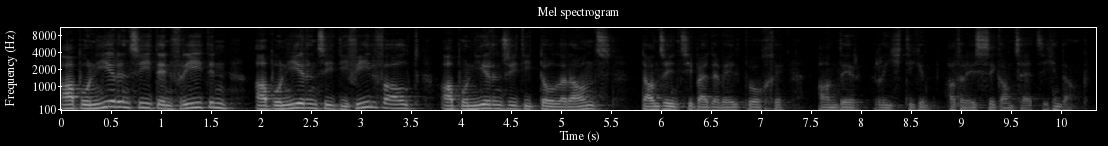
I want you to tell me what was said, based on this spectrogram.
abonnieren Sie den Frieden, abonnieren Sie die Vielfalt, abonnieren Sie die Toleranz, dann sind Sie bei der Weltwoche an der richtigen Adresse. Ganz herzlichen Dank.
